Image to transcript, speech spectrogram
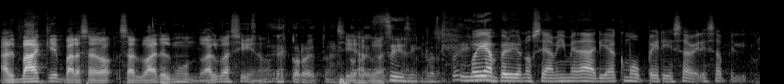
al básquet para sal- salvar el mundo. Algo así, ¿no? Es correcto. es Sí, correcto. algo así. sí, sí, claro. Y- Oigan, pero yo no sé, a mí me daría como pereza ver esa película.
